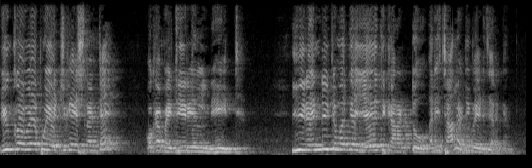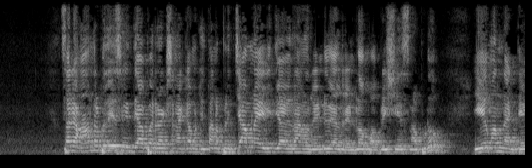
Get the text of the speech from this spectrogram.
ఇంకోవైపు ఎడ్యుకేషన్ అంటే ఒక మెటీరియల్ నీడ్. ఈ రెండింటి మధ్య ఏది కరెక్టు అని చాలా డిబేట్ జరిగింది. సరే ఆంధ్రప్రదేశ్ విద్యా పరిరక్షణ కమిటీ తన ప్రత్యామ్నాయ విద్యా విధానం రెండు వేల రెండులో పబ్లిష్ చేసినప్పుడు ఏమందంటే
